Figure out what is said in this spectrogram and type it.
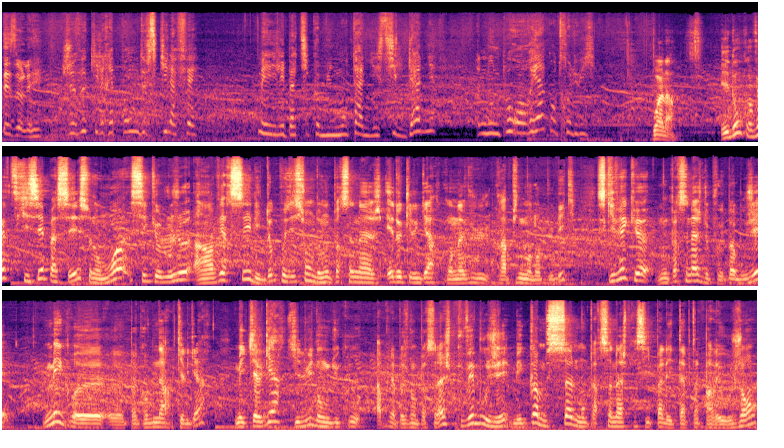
Désolé. Je veux qu'il réponde de ce qu'il a fait. Mais il est bâti comme une montagne et s'il gagne, nous ne pourrons rien contre lui. Voilà. Et donc en fait ce qui s'est passé selon moi c'est que le jeu a inversé les deux positions de mon personnage et de Kelgar qu'on a vu rapidement dans le public. Ce qui fait que mon personnage ne pouvait pas bouger, mais Gre- euh, pas Grobnar, Kelgar, mais Kelgar qui lui donc du coup après la place de mon personnage pouvait bouger, mais comme seul mon personnage principal est apte à parler aux gens,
